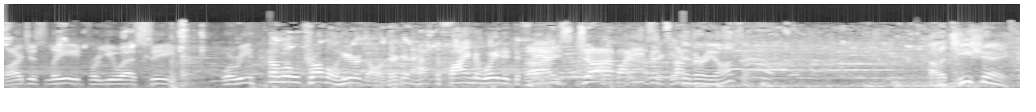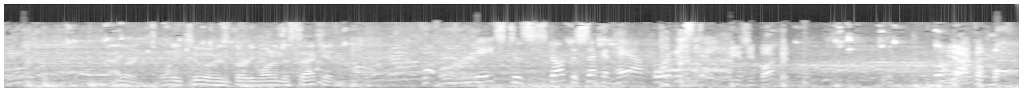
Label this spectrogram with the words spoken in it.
Largest lead for USC. Warith. A little trouble here, though. They're going to have to find a way to defend. Nice job by Ethan Thompson. Very often. Alatishe. gathering 22 of his 31 in the second. Gates to start the second half. Oregon State. Easy bucket. Yakum.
